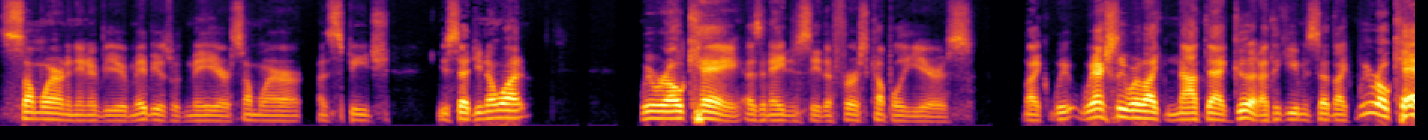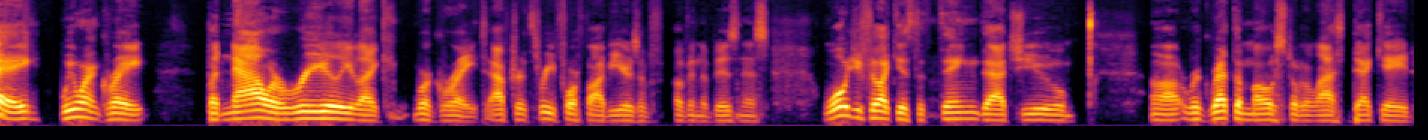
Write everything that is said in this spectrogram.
somewhere in an interview, maybe it was with me or somewhere a speech, you said, you know what? We were okay as an agency the first couple of years. Like we, we actually were like not that good. I think you even said like we were okay. We weren't great, but now we're really like we're great after three, four, five years of, of in the business. What would you feel like is the thing that you uh, regret the most over the last decade,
